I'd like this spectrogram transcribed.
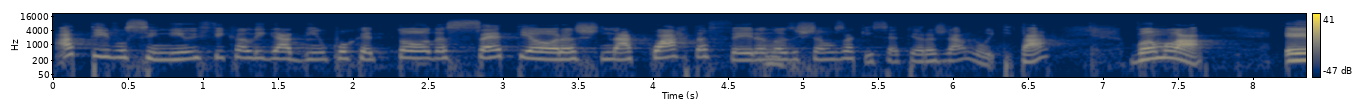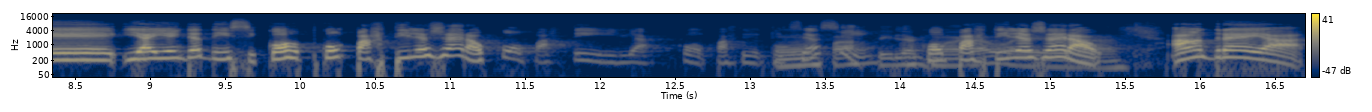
Ativa o sininho e fica ligadinho, porque todas sete horas, na quarta-feira, nós estamos aqui, sete horas da noite, tá? Vamos lá. É, e aí ainda disse, compartilha geral. Compartilha, compartilha, tem que ser assim. Compartilha geral. A Andrea...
